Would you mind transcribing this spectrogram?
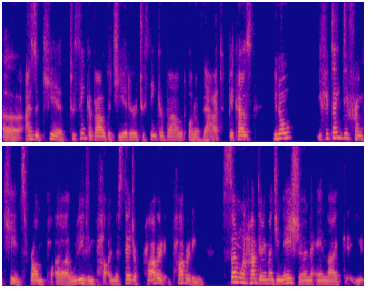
uh, as a kid to think about the theater, to think about all of that? Because, you know, if you take different kids from uh, who live in, in a stage of poverty, poverty, some will have their imagination and like you,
